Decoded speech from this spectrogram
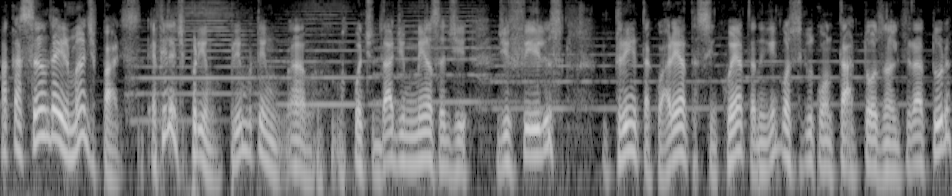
A Cassandra é irmã de Paris, é filha de primo. Primo tem ah, uma quantidade imensa de, de filhos, 30, 40, 50, ninguém conseguiu contar todos na literatura,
